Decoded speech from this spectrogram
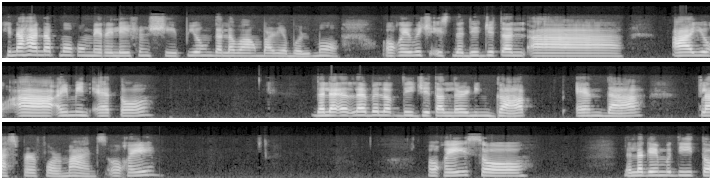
hinahanap mo kung may relationship yung dalawang variable mo. Okay, which is the digital, uh, uh, yung, uh, I mean, eto, the level of digital learning gap and the class performance. Okay? Okay, so, lalagay mo dito,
